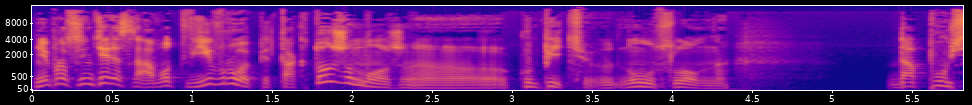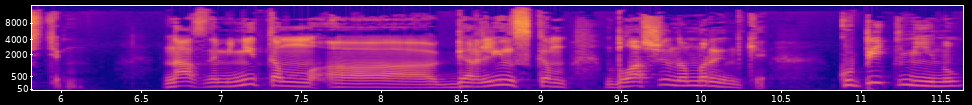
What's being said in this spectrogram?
Мне просто интересно, а вот в Европе так тоже можно купить, ну, условно, допустим, на знаменитом э, берлинском блошином рынке купить мину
